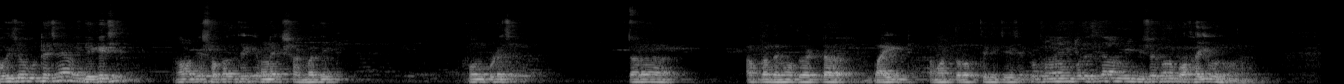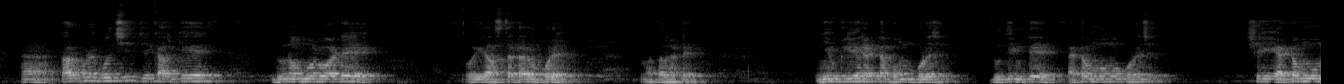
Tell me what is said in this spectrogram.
অভিযোগ উঠেছে আমি দেখেছি। আমাকে সকাল থেকে অনেক সাংবাদিক ফোন করেছে। তারা আপনাদের মতো একটা বাইট আমার তরফ থেকে চেয়েছে। প্রথমে আমি বলেছিলাম আমি এই বিষয়ে কোনো কথাই বলব না। হ্যাঁ তারপরে বলছি যে কালকে দু নম্বর ওয়ার্ডে ওই রাস্তাটার ওপরে, মাতালহাটে, নিউক্লিয়ার একটা বোম পড়েছে। দু তিনটে অ্যাটম বোমও পড়েছে। সেই অ্যাটম বোম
